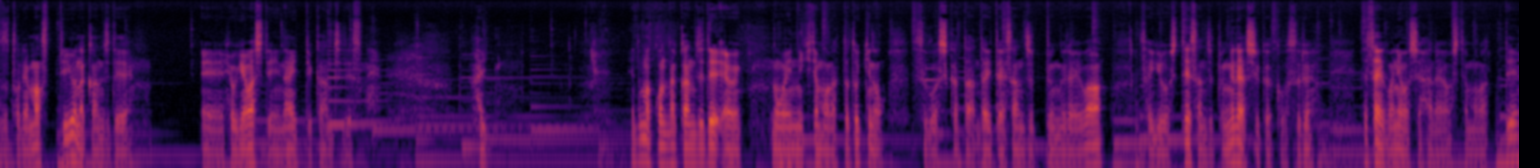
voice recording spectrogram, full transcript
ず取れますっていうような感じでえー、表現はしていないっていう感じですね。はい。えっ、とまあこんな感じで、えー、農園に来てもらった時の過ごし方だいたい30分ぐらいは作業して30分ぐらいは収穫をするで最後にお支払いをしてもらって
